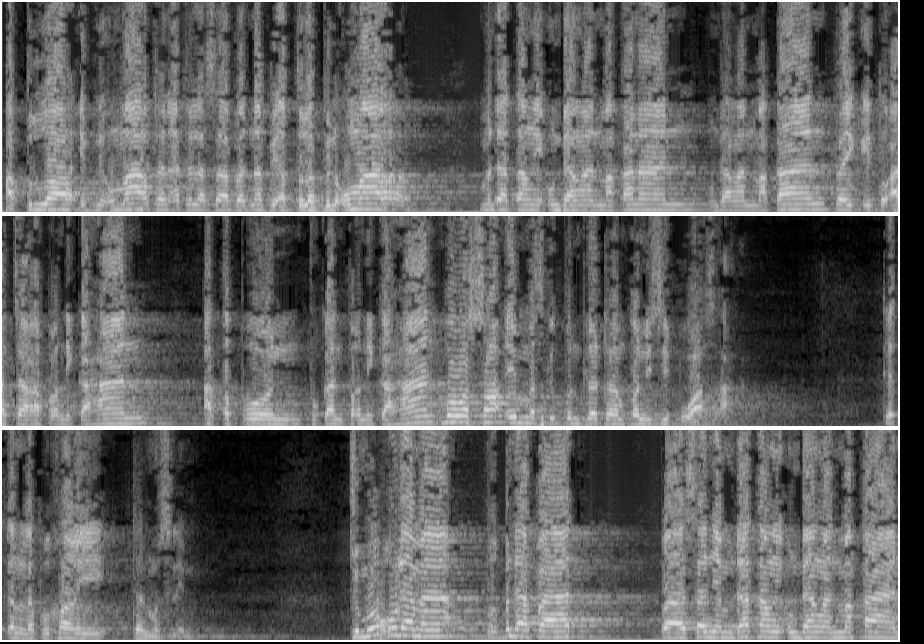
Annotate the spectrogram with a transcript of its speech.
Abdullah ibni Umar dan adalah sahabat Nabi Abdullah bin Umar mendatangi undangan makanan, undangan makan, baik itu acara pernikahan ataupun bukan pernikahan, bahwa saim meskipun beliau dalam kondisi puasa. Diatkan oleh Bukhari dan Muslim. Jumhur ulama berpendapat bahasanya mendatangi undangan makan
